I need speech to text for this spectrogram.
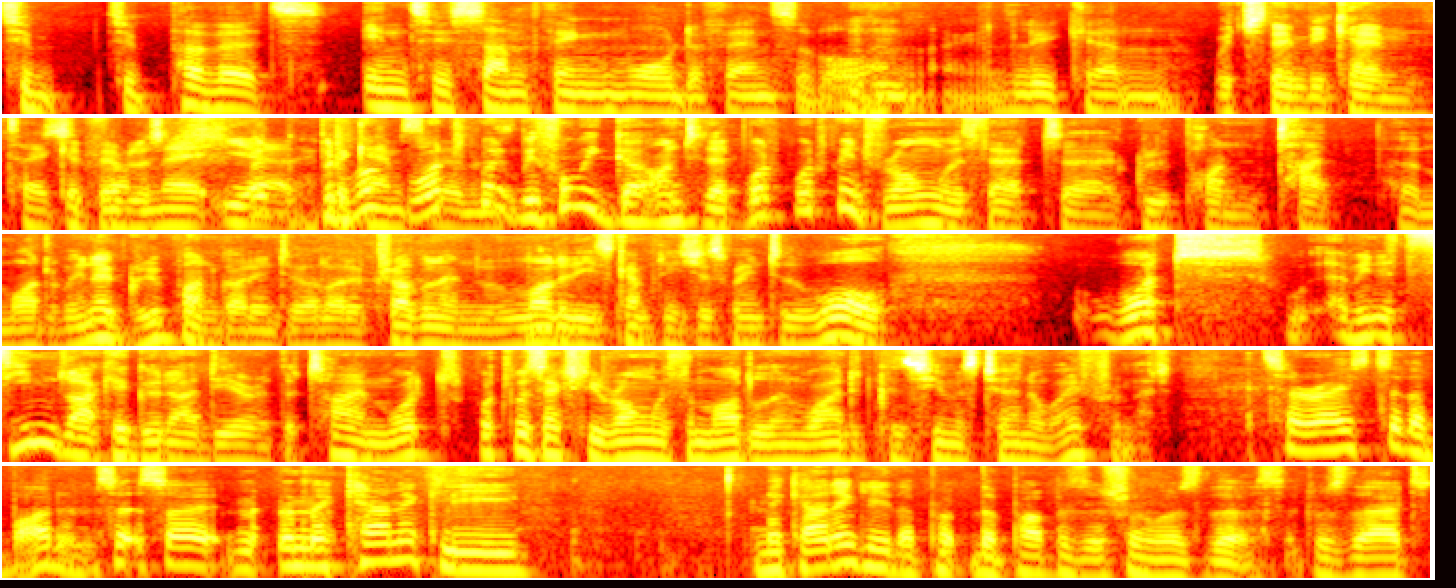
to to pivot into something more defensible. Mm-hmm. And uh, Luke can which then became Take it from there. Yeah, but, but what, what went, before we go on to that, what, what went wrong with that uh, Groupon type uh, model? We know Groupon got into a lot of trouble, and a lot of these companies just went to the wall. What I mean, it seemed like a good idea at the time. What what was actually wrong with the model, and why did consumers turn away from it? It's a race to the bottom. So, so me- mechanically, mechanically, the pro- the proposition was this: it was that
